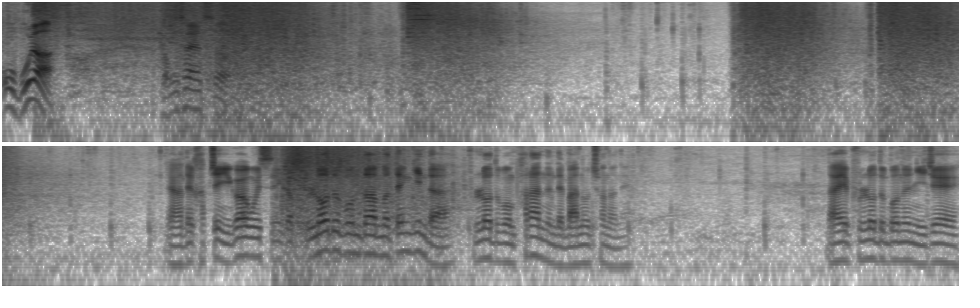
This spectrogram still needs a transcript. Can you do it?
오 뭐야 병사였어 야 내가 갑자기 이거 하고 있으니까 블러드본도 한번 땡긴다. 블러드본 팔았는데 15,000원에. 나의 블러드본은 이제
